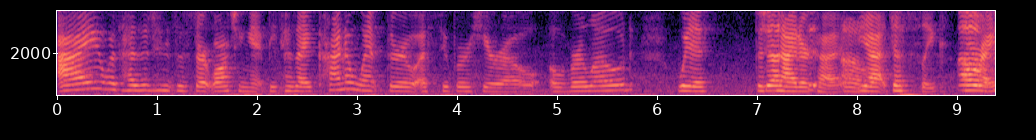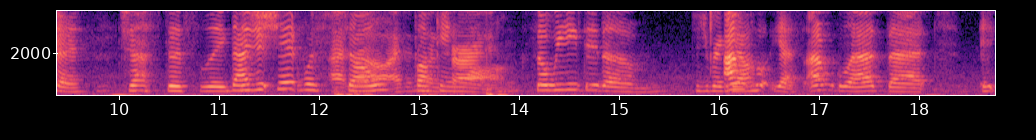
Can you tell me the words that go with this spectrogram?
I was hesitant to start watching it because I kind of went through a superhero overload with the Just- Snyder cut. oh. Yeah, Justice League. Oh, You're right. okay. Justice League. That you, shit was so no, I didn't even fucking try. long. so we did. Um, Did you break it I'm down? gl- yes. I'm glad that it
